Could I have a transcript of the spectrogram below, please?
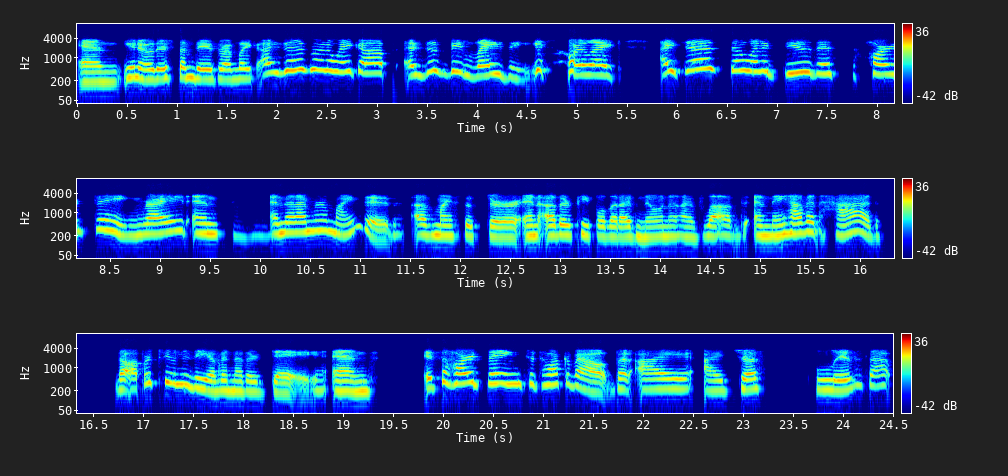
And, you know, there's some days where I'm like, I just want to wake up and just be lazy or like, I just don't want to do this hard thing. Right. And, mm-hmm. and then I'm reminded of my sister and other people that I've known and I've loved, and they haven't had the opportunity of another day. And it's a hard thing to talk about, but I, I just live that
